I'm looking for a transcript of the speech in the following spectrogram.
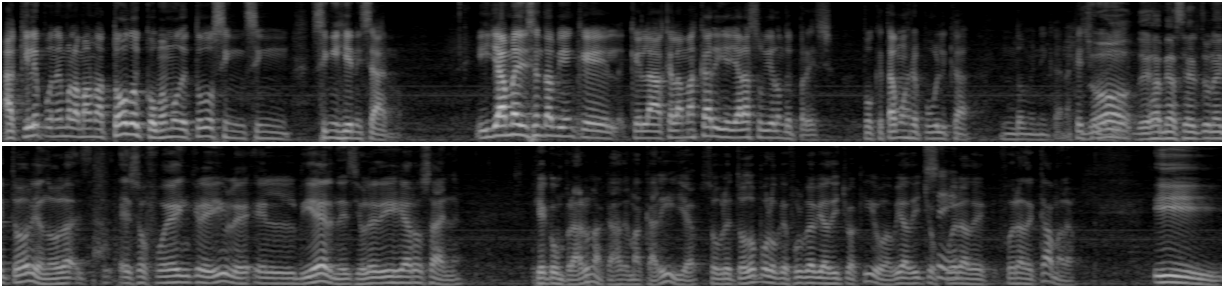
Aquí le ponemos la mano a todo y comemos de todo sin, sin, sin higienizarnos. Y ya me dicen también que, que, la, que la mascarilla ya la subieron de precio, porque estamos en República Dominicana. no, déjame hacerte una historia. No, eso fue increíble. El viernes yo le dije a Rosana que comprara una caja de mascarilla, sobre todo por lo que Fulvio había dicho aquí o había dicho fuera, de, fuera de cámara. Y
